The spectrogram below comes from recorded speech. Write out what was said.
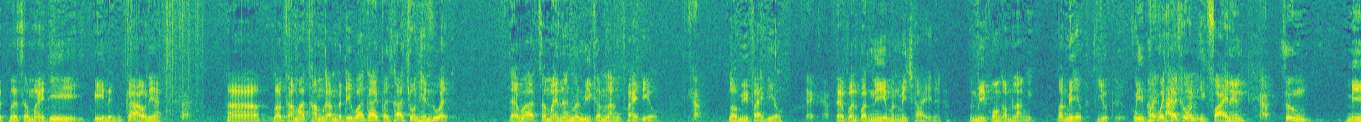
ศเมื่อสมัยที่ปี 19เนี่ยครับเอ่อเราสามารถทำการปฏิวัติได้ประชาชนเห็นด้วย แต่ว่าสมัยนั้นมันมีกำลังฝ่ายเดียวครับเรามีฝ่ายเดียวใช่ครับแต่วันวันนี้มันไม่ใช่นะครับ มันมีกองกำลังอีก มันไม่ใช่หยุดคือกลุ่มมีพรรคประชาชนประชาชนอีกฝ่ายหนึ่งครับซึ่งมี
